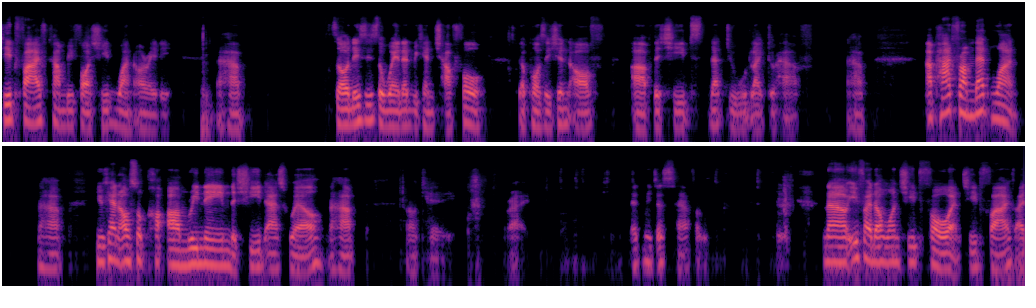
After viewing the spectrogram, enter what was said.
sheet 5 come before sheet 1 already นะครับ so this is the way that we can shuffle the position of uh, the sheets that you would like to have นะครับ apart from that one นะครับ you can also um, rename the sheet as well นะครับ okay right let me just have a look now if I don't want sheet 4 and sheet 5 I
